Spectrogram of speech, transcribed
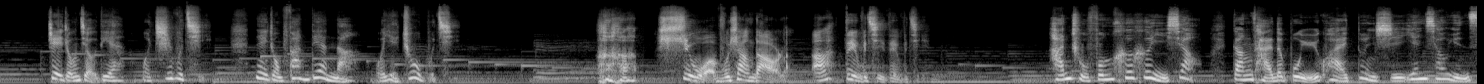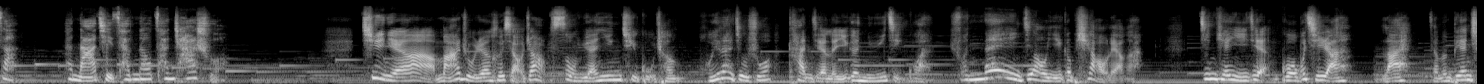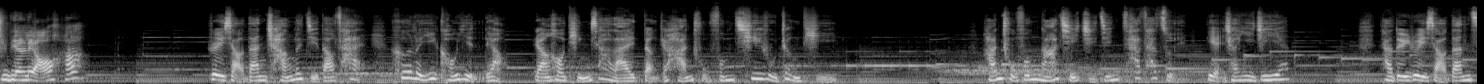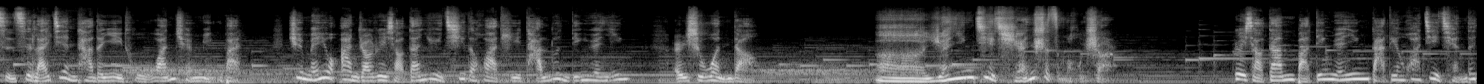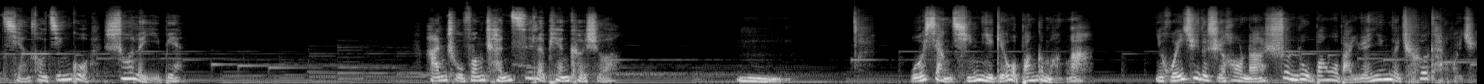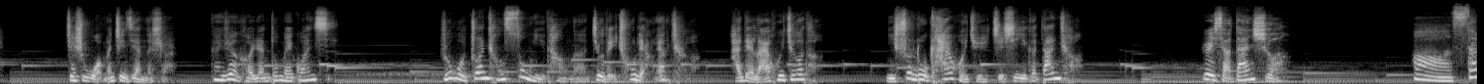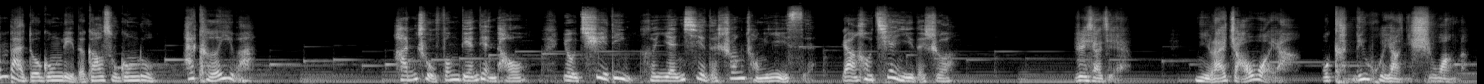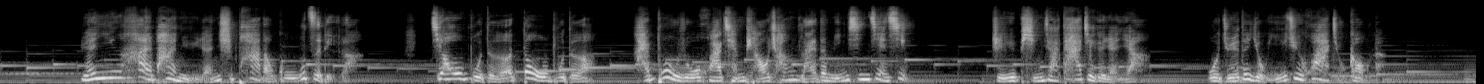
这种酒店我吃不起，那种饭店呢，我也住不起。”哈哈，是我不上道了啊！对不起，对不起。韩楚风呵呵一笑，刚才的不愉快顿时烟消云散。他拿起餐刀餐叉说。去年啊，马主任和小赵送元英去古城，回来就说看见了一个女警官，说那叫一个漂亮啊！今天一见，果不其然。来，咱们边吃边聊哈。芮小丹尝了几道菜，喝了一口饮料，然后停下来等着韩楚风切入正题。韩楚风拿起纸巾擦擦嘴，点上一支烟。他对芮小丹此次来见他的意图完全明白，却没有按照芮小丹预期的话题谈论丁元英，而是问道：“啊，元英借钱是怎么回事？”芮小丹把丁元英打电话借钱的前后经过说了一遍。韩楚风沉思了片刻，说：“嗯，我想请你给我帮个忙啊。你回去的时候呢，顺路帮我把元英的车开回去。这是我们之间的事儿，跟任何人都没关系。如果专程送一趟呢，就得出两辆车，还得来回折腾。你顺路开回去，只是一个单程。”芮小丹说：“啊，三百多公里的高速公路还可以吧？”韩楚风点点头，有确定和言谢的双重意思，然后歉意地说：“芮小姐，你来找我呀，我肯定会让你失望了。原因害怕女人是怕到骨子里了，教不得，斗不得，还不如花钱嫖娼来的明心见性。至于评价他这个人呀。”我觉得有一句话就够了，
